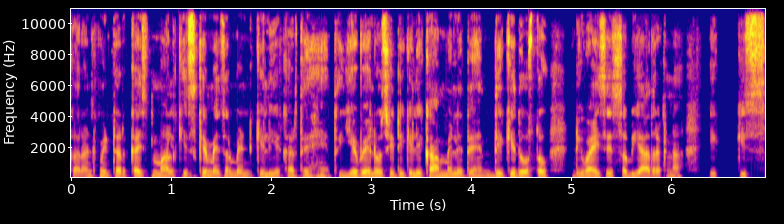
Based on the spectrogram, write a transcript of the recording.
current meter का इस्तेमाल किसके मेज़रमेंट के लिए करते हैं? तो ये वेलोसिटी के लिए काम में लेते हैं। देखिए दोस्तों डिवाइसेस सब याद रखना कि किस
